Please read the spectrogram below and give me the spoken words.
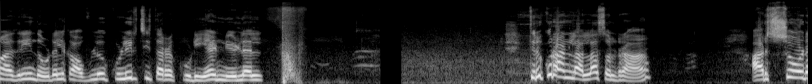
மாதிரி இந்த உடலுக்கு அவ்வளோ குளிர்ச்சி தரக்கூடிய நிழல் திருக்குறான்ல அல்லாஹ் சொல்கிறான் அர்ஷோட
